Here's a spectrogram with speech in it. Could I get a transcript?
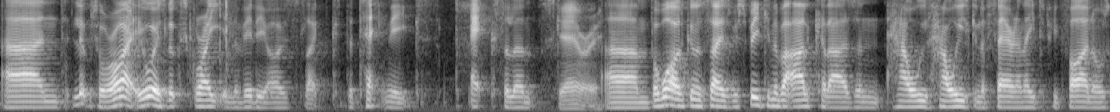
and it looks all right. He always looks great in the videos. Like the techniques, excellent. Scary. Um, but what I was going to say is we're speaking about Alcaraz and how we, how he's going to fare in the ATP finals.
